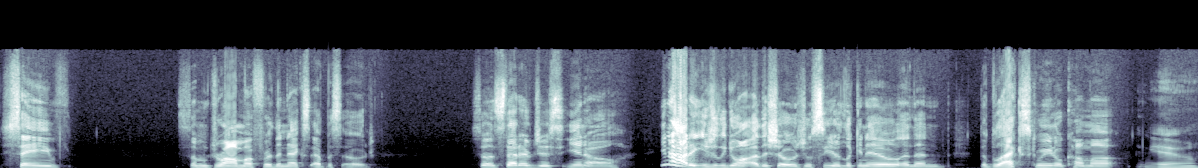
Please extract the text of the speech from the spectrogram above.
save some drama for the next episode. So instead of just, you know, you know how they usually do on other shows, you'll see her looking ill and then the black screen will come up Yeah.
